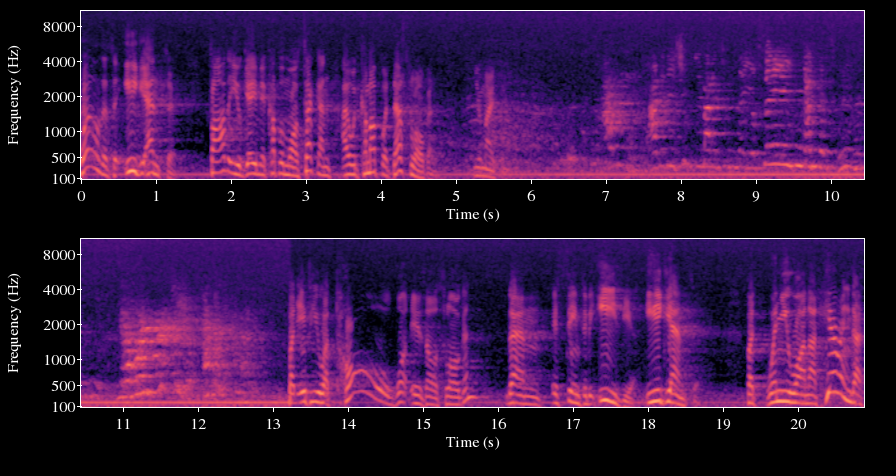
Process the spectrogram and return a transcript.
well, that's an easy answer. Father, you gave me a couple more seconds, I would come up with that slogan. You might think. But if you are told what is our slogan, then it seems to be easier, easy answer. But when you are not hearing that,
